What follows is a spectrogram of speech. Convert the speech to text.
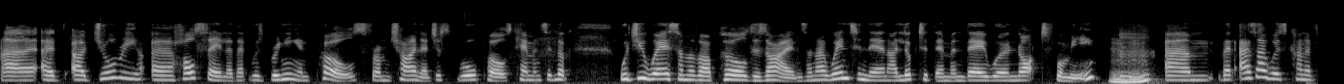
uh, a, a jewelry uh, wholesaler that was bringing in pearls from China, just raw pearls, came and said, "Look, would you wear some of our pearl designs?" And I went in there and I looked at them, and they were not for me. Mm-hmm. Um, but as I was kind of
